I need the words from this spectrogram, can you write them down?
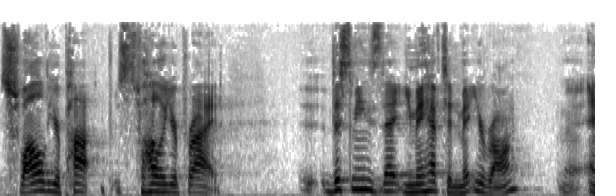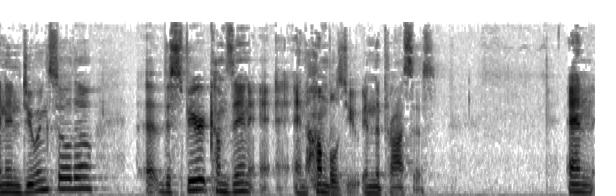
swallow your, pot, swallow your pride. This means that you may have to admit you're wrong, and in doing so, though, the Spirit comes in and humbles you in the process. And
